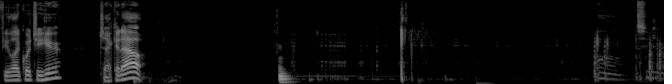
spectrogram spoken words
if you like what you hear, check it out. One, two.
